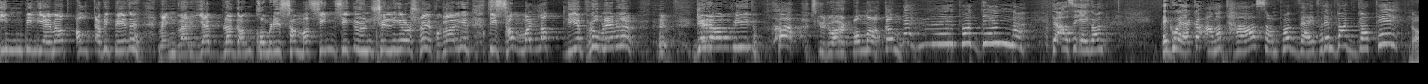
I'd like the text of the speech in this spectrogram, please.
innbiller jeg meg at alt er blitt bedre, men hver jævla gang kommer de samme sinnssyke unnskyldninger og sjøforklaringer, de samme latterlige problemene. Gravid! Ha! Skulle du ha hørt på maken? Hør på den, da! Det, altså, Egon, det går ikke an å ta sånn på vei for en bagatell. Ja,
